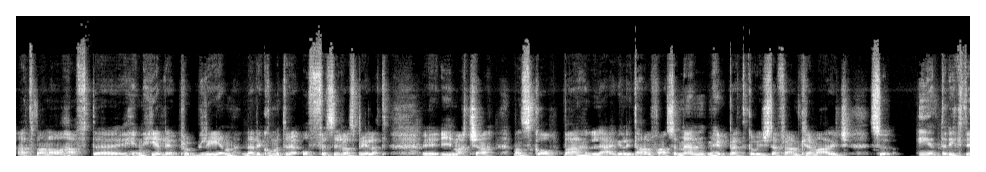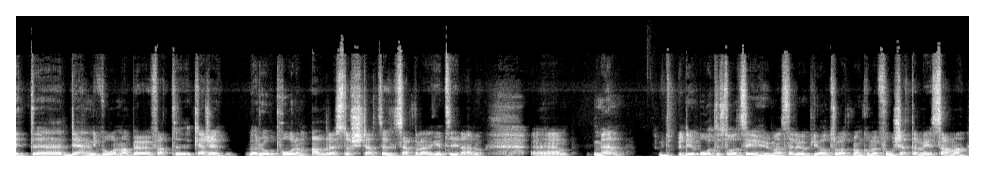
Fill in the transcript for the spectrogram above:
att man har haft en hel del problem när det kommer till det offensiva spelet i matcherna. Man skapar lägen, lite halvchanser, men med Petkovic där fram, Kramaric, så är inte riktigt eh, den nivån man behöver för att eh, kanske rå på de allra största, till exempel Argentina. Här då. Ehm, men det återstår att se hur man ställer upp. Jag tror att man kommer fortsätta med samma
